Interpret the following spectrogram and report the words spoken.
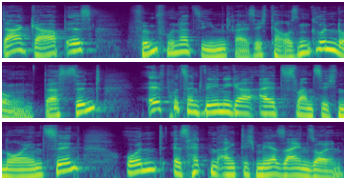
Da gab es 537.000 Gründungen. Das sind 11% weniger als 2019 und es hätten eigentlich mehr sein sollen.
